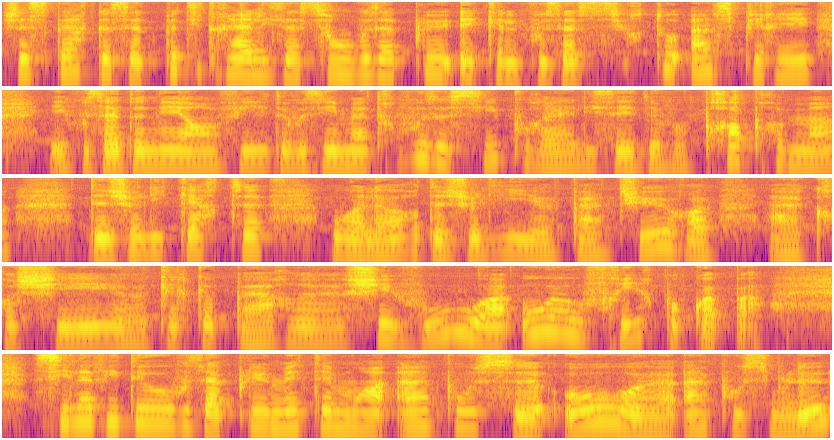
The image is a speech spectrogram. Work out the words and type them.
J'espère que cette petite réalisation vous a plu et qu'elle vous a surtout inspiré et vous a donné envie de vous y mettre vous aussi pour réaliser de vos propres mains de jolies cartes ou alors de jolies euh, peintures à accrocher euh, quelque part chez vous ou à, offrir, pourquoi pas. Si la vidéo vous a plu, mettez-moi un pouce haut, un pouce bleu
